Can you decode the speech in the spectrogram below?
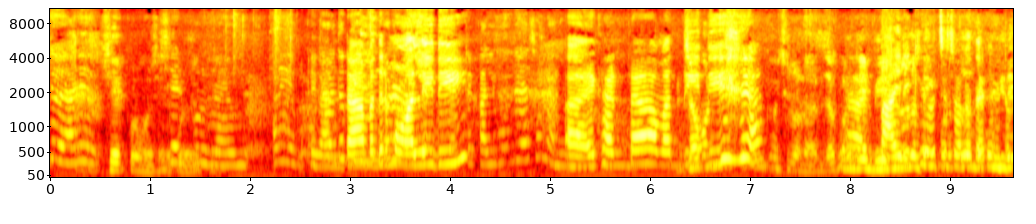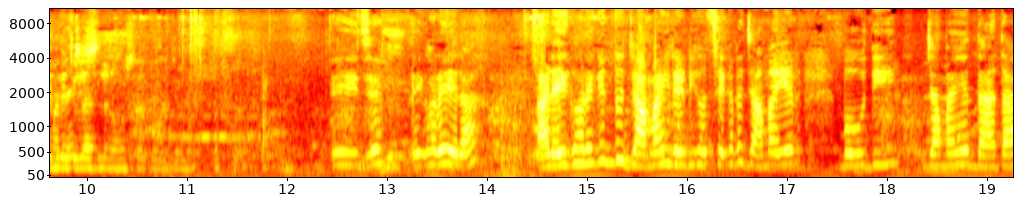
যে আরে শেরপুর শেরপুর শেরপুর হ্যাঁ, আরে এখানটা আমাদের মলিদি একটা কালী মন্দির আছে না? আহ, এখানটা আমার দিদি। ছিল না। যখন বাইরে কি হচ্ছে চলো দেখাই ধীরে ধীরে তোমাদের। চলে আসলে নমস্কার করার জন্য। এই যে এই ঘরে এরা। আর এই ঘরে কিন্তু জামাই রেডি হচ্ছে। এখানে জামাইয়ের বৌদি, জামাইয়ের দাদা,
